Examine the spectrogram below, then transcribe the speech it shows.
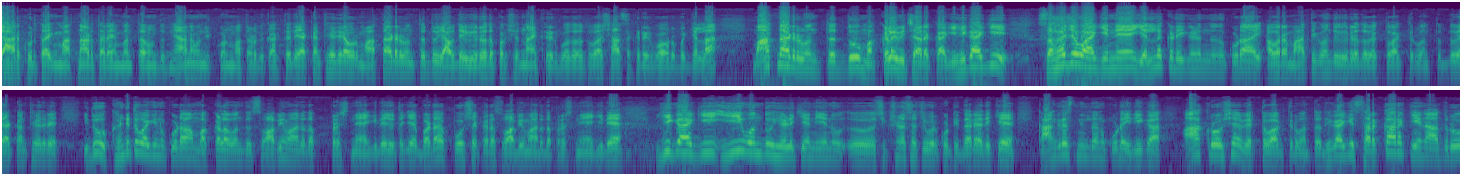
ಯಾರ ಕುರಿತಾಗಿ ಮಾತನಾಡ್ತಾರೆ ಎಂಬಂತ ಒಂದು ಜ್ಞಾನವನ್ನು ಇಟ್ಕೊಂಡು ಮಾತಾಡಬೇಕಾಗ್ತದೆ. ಯಾಕಂತ ಹೇಳಿದ್ರೆ ಅವ್ರು ಮಾತನಾಡಿರುವಂತದ್ದು ಯಾವುದೇ ವಿರೋಧ ಪಕ್ಷದ ನಾಯಕರಿರ್ಬೋದು ಅಥವಾ ಶಾಸಕರಿರ್ಬೋದು ಬಗ್ಗೆ ಎಲ್ಲ ಮಾತನಾಡಿರುವಂತದ್ದು ಮಕ್ಕಳ ವಿಚಾರಕ್ಕಾಗಿ. ಹೀಗಾಗಿ ಸಹಜವಾಗಿಯೇ ಎಲ್ಲ ಕಡೆಗಳಿಂದಲೂ ಕೂಡ ಅವರ ಮಾತಿಗೆ ಒಂದು ವಿರೋಧ ವ್ಯಕ್ತವಾಗ್ತಿರುವಂತದ್ದು ಯಾಕಂತ ಹೇಳಿದ್ರೆ ಇದು ಖಂಡಿತವಾಗಿಯೂ ಕೂಡ ಮಕ್ಕಳ ಒಂದು ಸ್ವಾಭಿಮಾನದ ಪ್ರಶ್ನೆಯಾಗಿದೆ. ಜೊತೆಗೆ ಬಡ ಪೋಷಕರ ಸ್ವಾಭಿಮಾನದ ಪ್ರಶ್ನೆಯಾಗಿದೆ. ಹೀಗಾಗಿ ಈ ಒಂದು ಹೇಳಿಕೆಯನ್ನು ಏನು ಶಿಕ್ಷಣ ಸಚಿವರು ಕೊಟ್ಟಿದ್ದಾರೆ. ಅದಕ್ಕೆ ಕಾಂಗ್ರೆಸ್ನಿಂದನೂ ಕೂಡ ಇದೀಗ ಆಕ್ರೋಶ ವ್ಯಕ್ತವಾಗ್ತಿರುವಂತದ್ದು ಹೀಗಾಗಿ ಸರ್ಕಾರಕ್ಕೆ ಏನಾದರೂ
